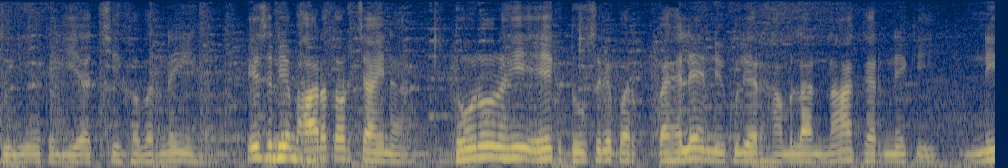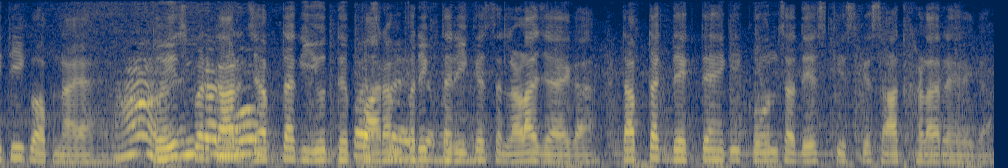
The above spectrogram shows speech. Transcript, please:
दुनिया के लिए अच्छी खबर नहीं है। इसलिए हम्म। भारत और चाइना दोनों ने ही एक दूसरे पर पहले न्यूक्लियर हमला ना करने की नीति को अपनाया है। हाँ, तो इस प्रकार जब तक युद्ध पारंपरिक तरीके से लड़ा जाएगा तब तक देखते हैं कि कौन सा देश किसके साथ खड़ा रहेगा।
